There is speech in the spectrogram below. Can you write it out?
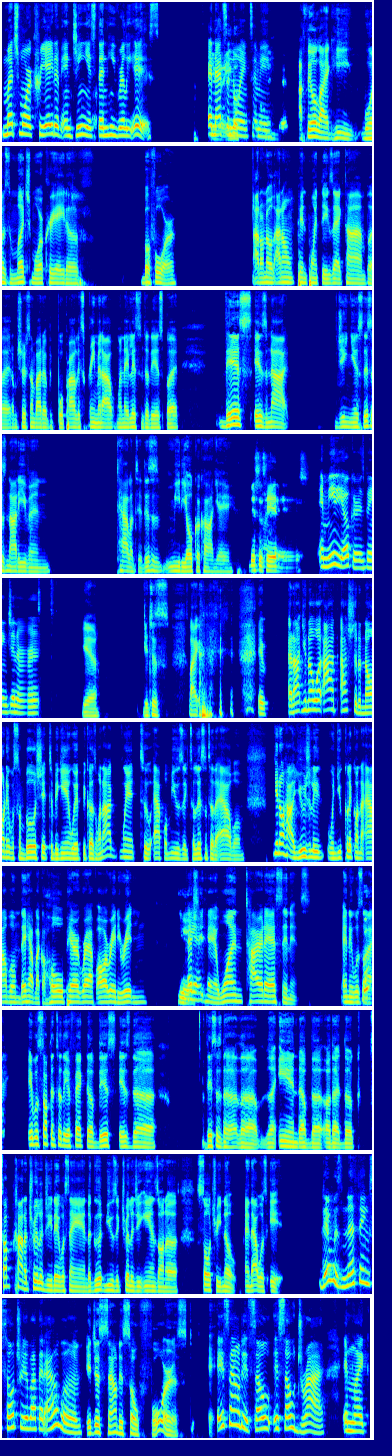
much more creative and genius than he really is. And Yeah, that's you annoying to me. I feel like he was much more creative before. I don't know. I don't pinpoint the exact time, but I'm sure somebody will probably scream it out when they listen to this. But this is not genius. This is not even talented. This is mediocre Kanye. This is head ass. And mediocre is being generous. Yeah. It just like it and I you know what? I I should have known it was some bullshit to begin with because when I went to Apple Music to listen to the album, you know how usually when you click on the album, they have like a whole paragraph already written. Yeah. That shit had one tired ass sentence. And it was Well- like it was something to the effect of this is the this is the the the end of the or the the some kind of trilogy they were saying. The good music trilogy ends on a sultry note and that was it. There was nothing sultry about that album. it just sounded so forced. It sounded so it's so dry. And like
